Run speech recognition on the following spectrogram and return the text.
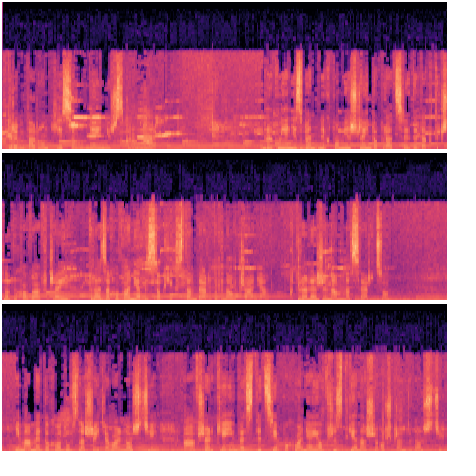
w którym warunki są mniej niż skromne. Brakuje niezbędnych pomieszczeń do pracy dydaktyczno-wychowawczej dla zachowania wysokich standardów nauczania, które leży nam na sercu. Nie mamy dochodów z naszej działalności, a wszelkie inwestycje pochłaniają wszystkie nasze oszczędności.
